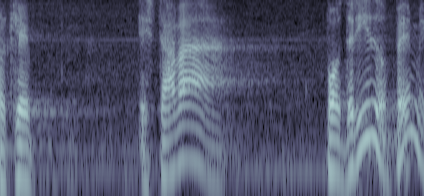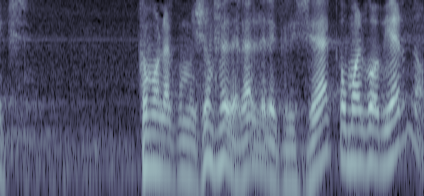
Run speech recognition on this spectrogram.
porque estaba podrido Pemex, como la Comisión Federal de Electricidad, como el gobierno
